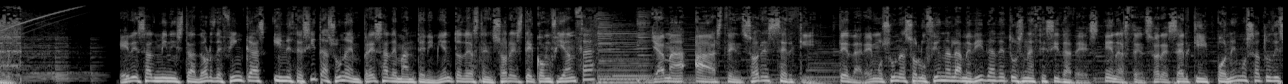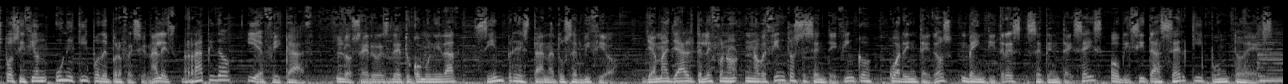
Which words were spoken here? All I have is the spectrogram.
¿Eres administrador de fincas y necesitas una empresa de mantenimiento de ascensores de confianza? Llama a Ascensores Serki. Te daremos una solución a la medida de tus necesidades. En Ascensores Serki ponemos a tu disposición un equipo de profesionales rápido y eficaz. Los héroes de tu comunidad siempre están a tu servicio. Llama ya al teléfono 965 42 23 76 o visita serki.es.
